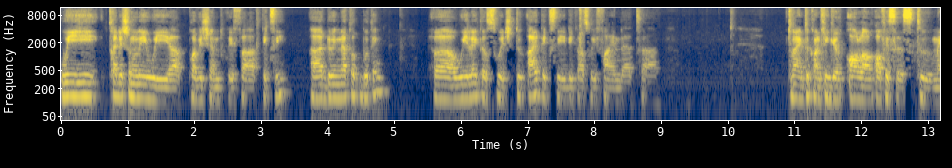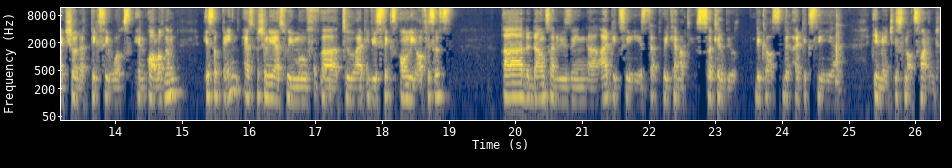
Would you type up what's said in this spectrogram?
We traditionally we uh, provisioned with uh, PXE uh, doing network booting. Uh, we later switched to iPXE because we find that trying to configure all our offices to make sure that PXE works in all of them is a pain, especially as we move to IPv6 only offices. Uh, the downside using uh, is that we cannot use secure boot because the iPXE uh, image is not signed.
